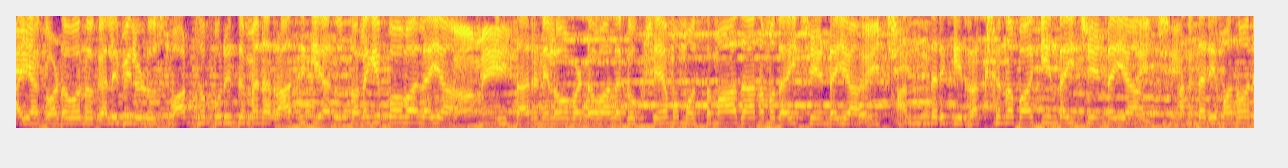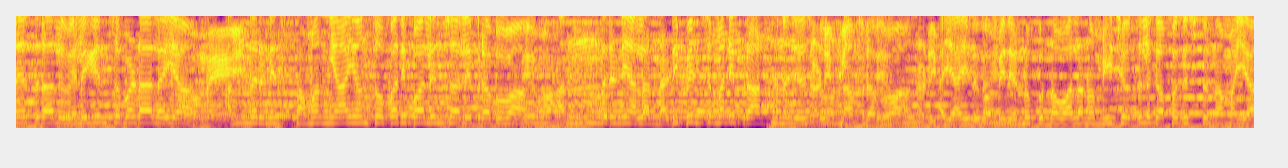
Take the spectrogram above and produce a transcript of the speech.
అయ్యా గొడవలు గలిబిలులు స్వార్థపూరితమైన రాజకీయాలు తొలగిపోవాలయ్యా ఆమేన్. ఈసారి నిలవబడ్డ వాళ్ళకు క్షేమము సమాధానము దయచేయండి అయ్యా. అందరికి రక్షణ భాగ్యం దయచేయండి అయ్యా. అందరి మనోనేత్రాలు వెలిగించబడాలయ్యా. అందరిని సమన్యాయంతో పరిపాలించాలి ప్రభువా. అందరిని అలా నడిపించమని ప్రార్థన చేస్తూ ఉన్నాం నడిపించు ప్రభువా అయ్యా ఇదిగో మీరు. ఎన్నుకున్న వాళ్ళను మీ చేతులకు అప్పగిస్తున్నామయ్యా.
